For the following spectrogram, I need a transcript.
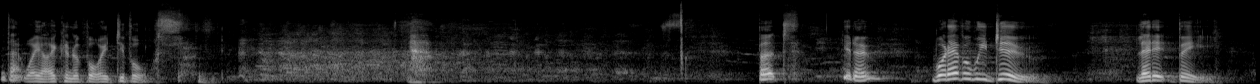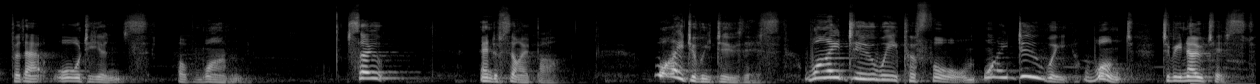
That way I can avoid divorce. but, you know, whatever we do, let it be for that audience of one. So, end of sidebar. Why do we do this? Why do we perform? Why do we want to be noticed?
